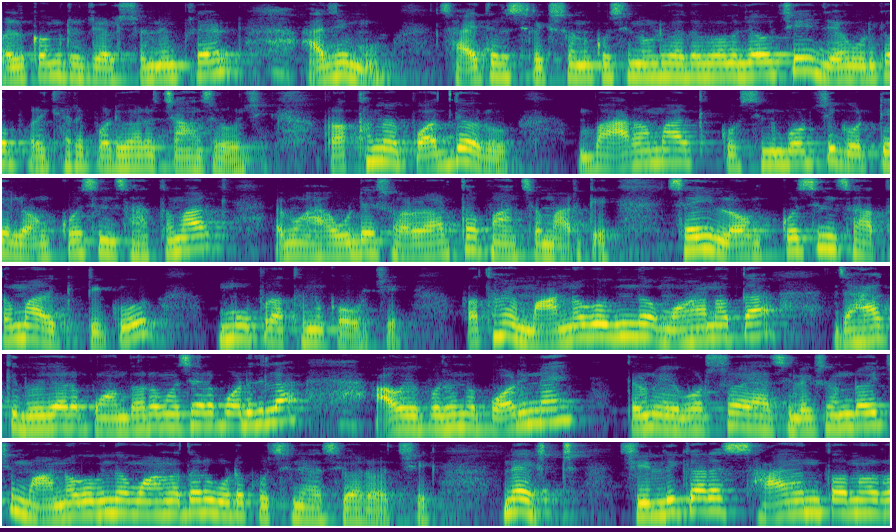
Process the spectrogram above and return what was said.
welcome to real study friend ଆଜି ମୁଁ ସାହିତ୍ୟର ସିଲେକ୍ସନ୍ କୋଶ୍ଚିନ୍ ଗୁଡ଼ିକ ଦେବାକୁ ଯାଉଛି ଯେଉଁଗୁଡ଼ିକ ପରୀକ୍ଷାରେ ପଢ଼ିବାର ଚାନ୍ସ ରହୁଛି ପ୍ରଥମେ ପଦ୍ୟରୁ ବାର ମାର୍କ କୋଶ୍ଚିନ୍ ପଡ଼ୁଛି ଗୋଟିଏ ଲଙ୍ଗ କୋଶ୍ଚିନ୍ ସାତ ମାର୍କ ଏବଂ ଆଉ ଗୋଟିଏ ସରଳାର୍ଥ ପାଞ୍ଚ ମାର୍କ ସେହି ଲଙ୍ଗ କୋଶ୍ଚିନ୍ ସାତ ମାର୍କଟିକୁ ମୁଁ ପ୍ରଥମେ କହୁଛି ପ୍ରଥମେ ମାନଗୋବିନ୍ଦ ମହାନତା ଯାହାକି ଦୁଇହଜାର ପନ୍ଦର ମସିହାରେ ପଡ଼ିଥିଲା ଆଉ ଏପର୍ଯ୍ୟନ୍ତ ପଡ଼ିନାହିଁ ତେଣୁ ଏ ବର୍ଷ ଏହା ସିଲେକ୍ସନ୍ ରହିଛି ମାନଗୋବିନ୍ଦ ମହାନତାରୁ ଗୋଟେ କୋଶ୍ଚିନ୍ ଆସିବାର ଅଛି ନେକ୍ସଟ ଚିଲିକାରେ ସାୟନ୍ତନର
